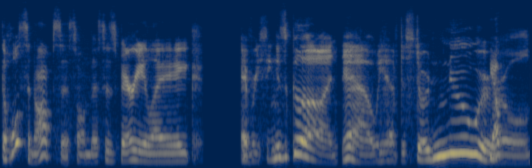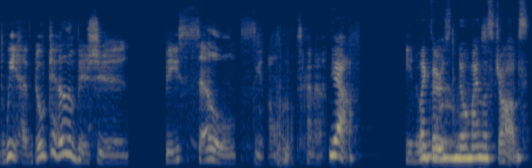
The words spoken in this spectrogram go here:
the whole synopsis on this is very like everything is gone. Now we have to start a new world. Yep. We have no television. Base cells, you know, it's kind of yeah. You know, like there's no mindless jobs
